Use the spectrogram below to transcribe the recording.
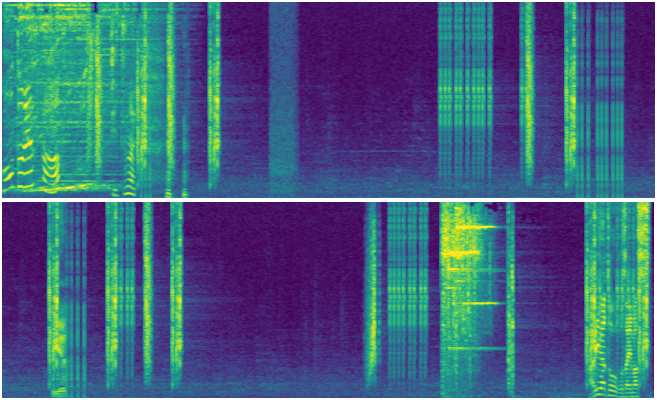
本当ですか？実は。いやありがとうございます。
